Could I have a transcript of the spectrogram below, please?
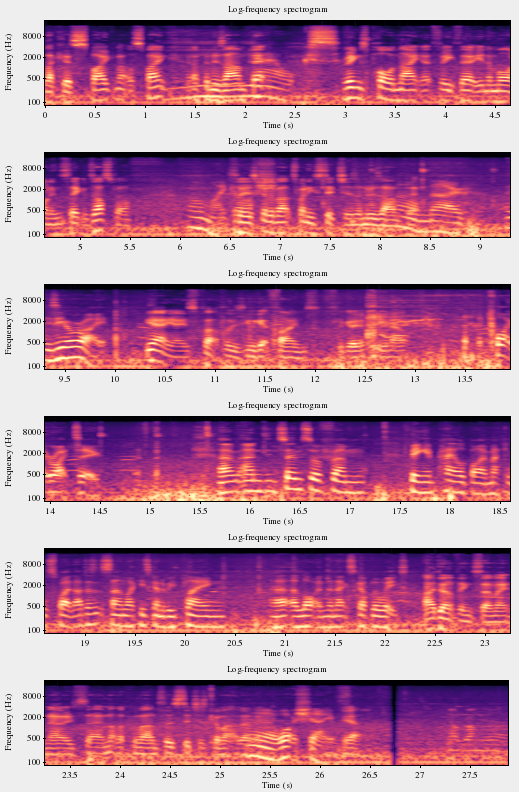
like a spike, metal spike, up in his armpit. Yowks. Rings Paul Knight at 3.30 in the morning to take him to hospital. Oh my god. So he's got about 20 stitches under his armpit. Oh no. Is he all right? Yeah, yeah, he's probably he's going to get fines for going to clean out. Quite right too. um, and in terms of um, being impaled by a metal spike, that doesn't sound like he's going to be playing uh, a lot in the next couple of weeks. I don't think so, mate. No, he's uh, not looking well until the stitches come out. I don't Oh, what a shame. Yeah. Not wrong though.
